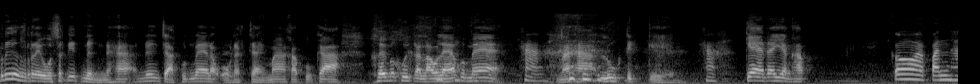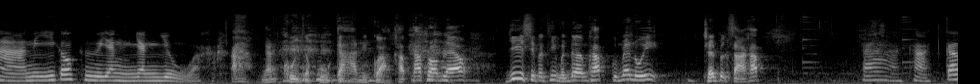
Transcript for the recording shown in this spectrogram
เรื่องเร็วสักนิดหนึ่งนะฮะเนื่องจากคุณแม่หนักอกหนักใจมากครับครูก้าเคยมาคุยกับเราแล้วคุณแม่ค่ะนะฮะลูกติดเกม ค่ะ แก้ได้ยังครับ ก็ปัญหานี้ก็คือยังยังอยู่อะค่ะอะงั้นคุยกับครูก้าดีกว่าครับ ถ้าพร้อมแล้ว 20นาทีเหมือนเดิมครับ คุณแม่นุ้ยเชิญปรึกษาครับ ค่ะค่ะก็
